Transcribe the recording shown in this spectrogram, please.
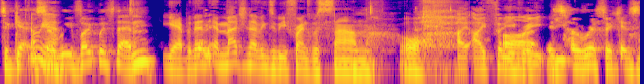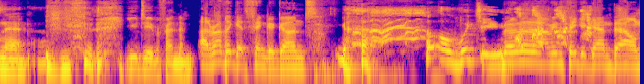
to get. Oh, so yeah. we vote with them. Yeah, but then imagine having to be friends with Sam. Oh, I, I fully Uh, agree. it's You, horrific, isn't it? you do befriend them. I'd rather get finger gunned. oh, would you? No, no, no. I mean finger gunned down.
